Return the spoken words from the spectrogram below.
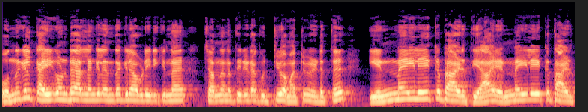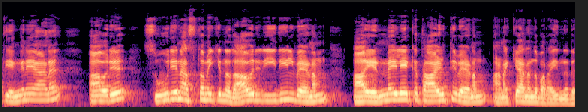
ഒന്നുകിൽ കൈകൊണ്ട് അല്ലെങ്കിൽ എന്തെങ്കിലും അവിടെ ഇരിക്കുന്ന ചന്ദനത്തിരിയുടെ കുറ്റിയോ മറ്റോ എടുത്ത് എണ്ണയിലേക്ക് താഴ്ത്തി ആ എണ്ണയിലേക്ക് താഴ്ത്തി എങ്ങനെയാണ് ആ ഒരു സൂര്യൻ അസ്തമിക്കുന്നത് ആ ഒരു രീതിയിൽ വേണം ആ എണ്ണയിലേക്ക് താഴ്ത്തി വേണം അണയ്ക്കാനെന്ന് പറയുന്നത്.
